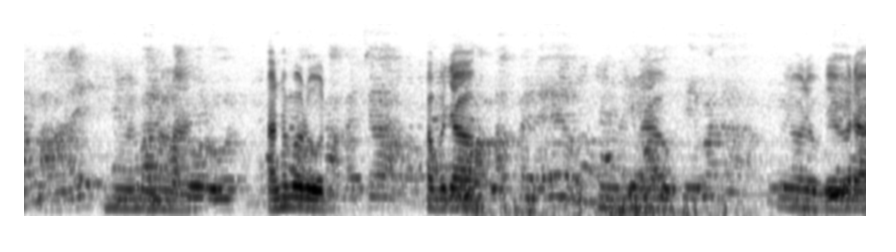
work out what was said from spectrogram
ทั้งหลายผู้มีพระคุณทั้งหลายบรรพบุรุษอันธบรุษข้าพเจ้าข้าพเจ้าล่วงรับไปแล้วอืมเทวบุตรเทวดาไม่ว่าเทวดา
